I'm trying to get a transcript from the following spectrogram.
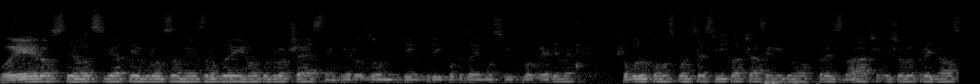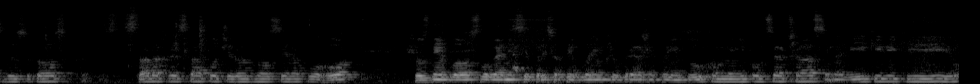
Вирости, освятив розуми, зроби його доброчесним і розумним тим, коли показав йому світло видиме, щоб духовно сповнився світла в час, який йому призначив, і щоб приєднався до святого стада Христа, почеродного Сина Твого, що з ним благословений си присвятим благим живдрежним Твоїм Духом, нині повсякчас і на віки віків.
